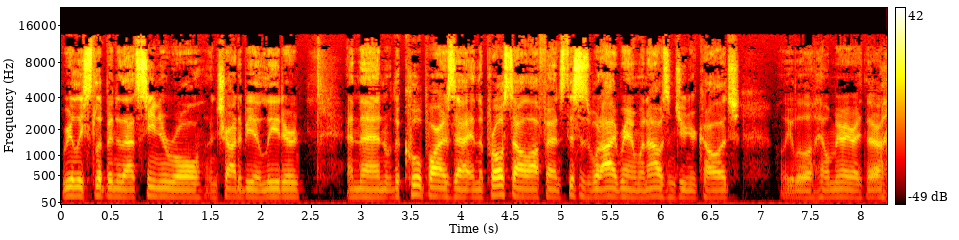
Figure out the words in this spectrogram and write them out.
really slip into that senior role and try to be a leader. And then the cool part is that in the pro style offense, this is what I ran when I was in junior college. Like a little hail mary right there.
